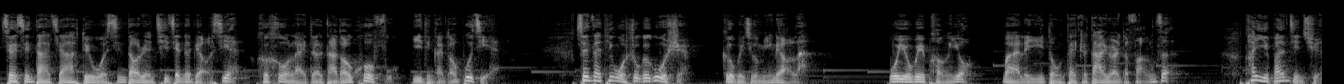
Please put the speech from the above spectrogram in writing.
相信大家对我新到任期间的表现和后来的大刀阔斧一定感到不解。现在听我说个故事，各位就明了了。我有位朋友买了一栋带着大院的房子，他一搬进去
